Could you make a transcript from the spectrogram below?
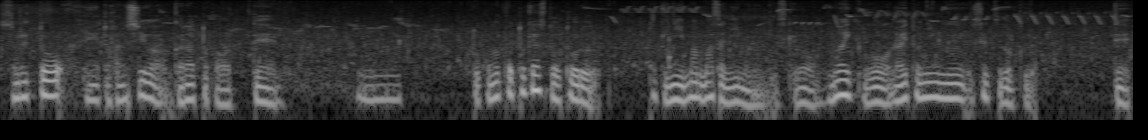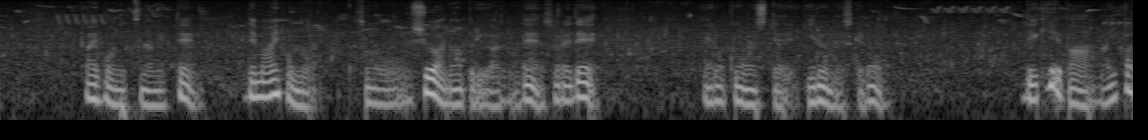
それと、えっ、ー、と、話はガラッと変わって、うんと、このポッドキャストを撮る時に、まあ、まさに今なんですけど、マイクをライトニング接続で iPhone につなげて、で、まあ、iPhone のその手話のアプリがあるので、それで録音しているんですけど、できれば iPad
